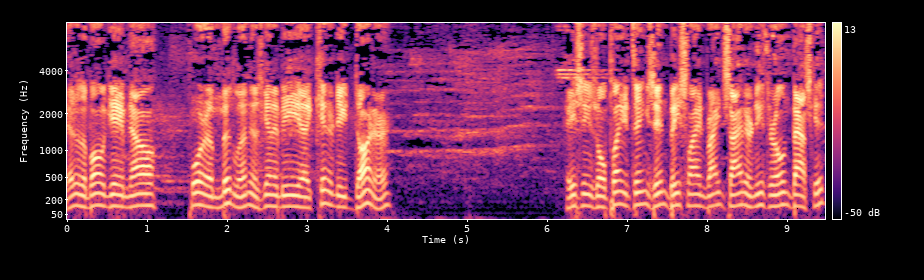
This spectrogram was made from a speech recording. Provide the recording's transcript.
End of the ball game now for Midland is going to be uh, Kennedy Darner. Hastings will play things in baseline right side underneath their own basket.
